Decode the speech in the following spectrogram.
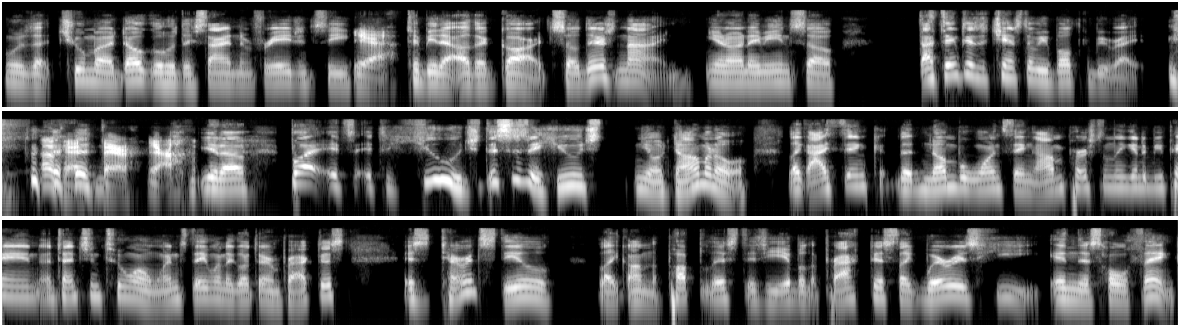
who was that Chuma Edoga, who they signed in free agency yeah. to be that other guard. So there's nine. You know what I mean? So I think there's a chance that we both could be right. okay, fair. Yeah. you know, but it's it's a huge this is a huge you know, domino. Like I think the number one thing I'm personally going to be paying attention to on Wednesday when they go out there and practice is Terence Steele like on the pup list? Is he able to practice? Like, where is he in this whole thing?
